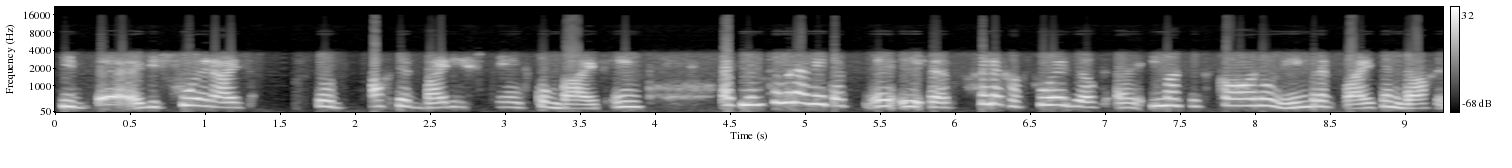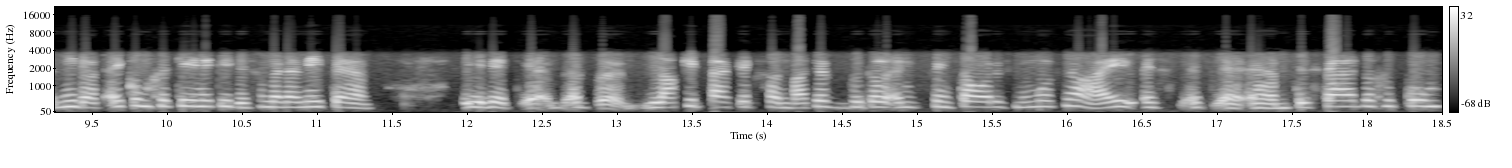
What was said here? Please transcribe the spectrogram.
die uh, die voorhuis tot agter by die steens kom by en ek noem sommer nou net 'n uh, uh, uh, vinnige voorbeeld uh, iemand soos Karel Hendrik Buitendag nie dat hy kom geken het nie dis sommer nou net 'n uh, jy weet 'n uh, uh, uh, lucky packet van watter boedel inventaris noem ons nou. Hy is is uh, te sterwe gekom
